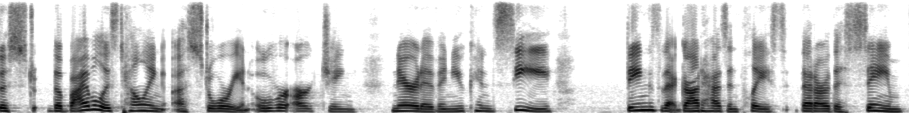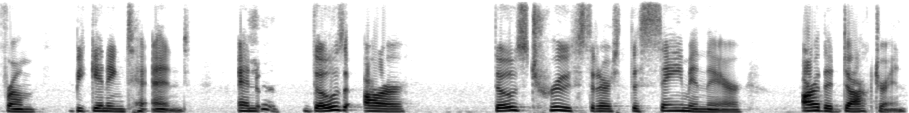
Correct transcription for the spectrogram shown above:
the, st- the Bible is telling a story, an overarching narrative, and you can see things that God has in place that are the same from beginning to end. And sure. those are those truths that are the same in there are the doctrine.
